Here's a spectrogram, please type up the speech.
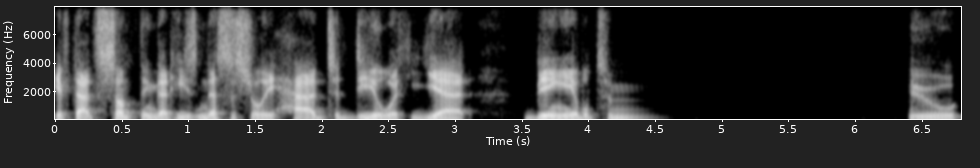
if that's something that he's necessarily had to deal with yet being able to to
